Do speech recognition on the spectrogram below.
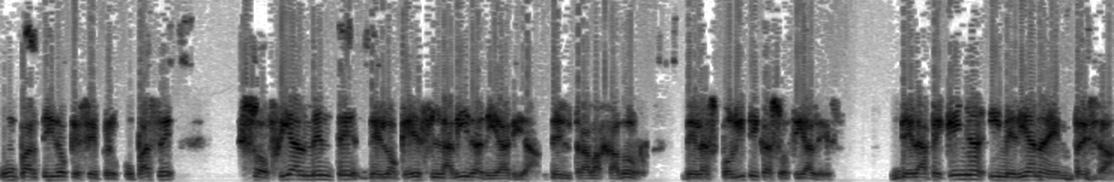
un partido que se preocupase socialmente de lo que es la vida diaria del trabajador, de las políticas sociales, de la pequeña y mediana empresa,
